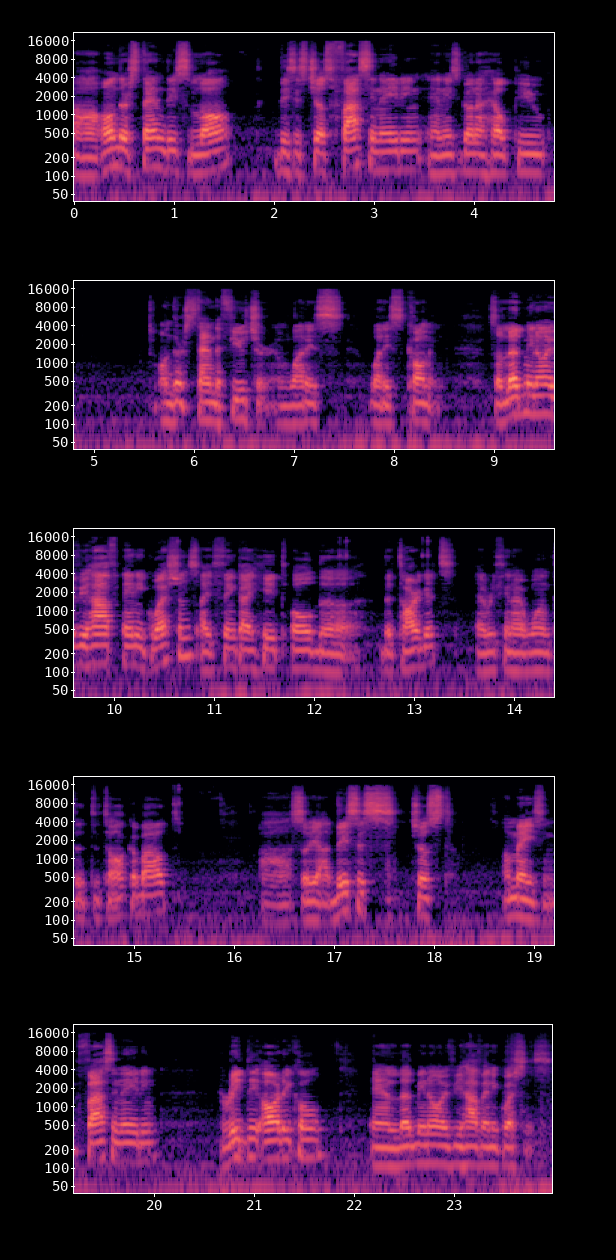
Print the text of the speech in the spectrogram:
uh, understand this law, this is just fascinating and it's gonna help you understand the future and what is what is coming. So let me know if you have any questions. I think I hit all the the targets, everything I wanted to talk about. Uh, so yeah, this is just amazing, fascinating. Read the article and let me know if you have any questions.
